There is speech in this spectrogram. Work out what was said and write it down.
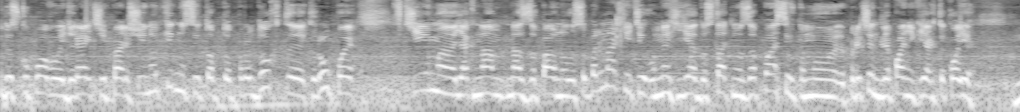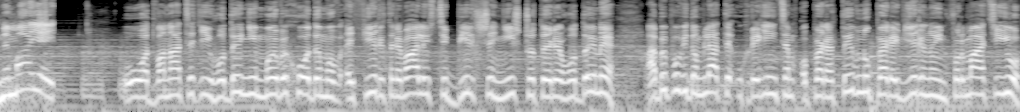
Люди скуповують речі першої необхідності, тобто продукти, крупи. Втім, е, як нам нас запевнили у супермаркеті, у них є достатньо запасів, тому причин для паніки як такої немає. О 12-й годині ми виходимо в ефір тривалістю більше ніж 4 години, аби повідомляти українцям оперативну перевірену інформацію.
